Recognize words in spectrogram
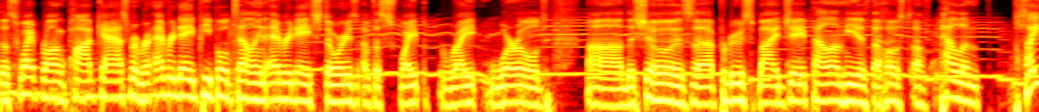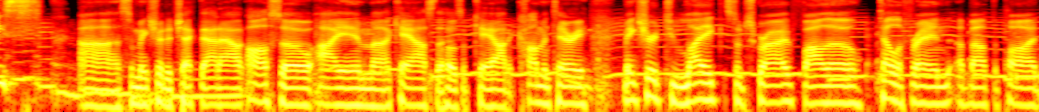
the Swipe Wrong podcast. Remember, everyday people telling everyday stories of the swipe right world. Uh, the show is uh, produced by Jay Pelham. He is the host of Pelham Place. Uh, so make sure to check that out. Also, I am uh, Chaos, the host of Chaotic Commentary. Make sure to like, subscribe, follow, tell a friend about the pod.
